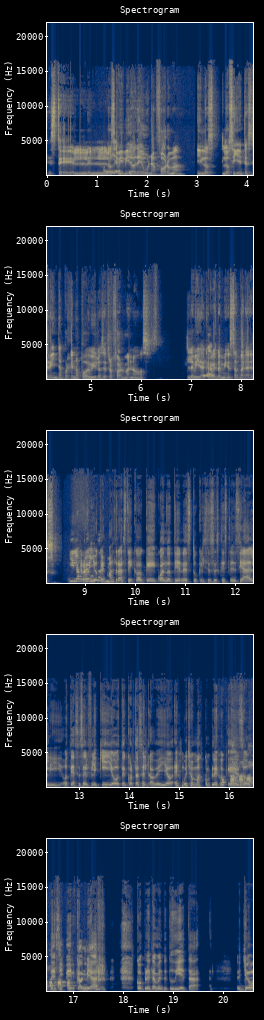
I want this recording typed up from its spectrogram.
este, los he vivido de una forma y los, los siguientes 30, ¿por qué no puedo vivirlos de otra forma? ¿no? La vida creo que también está para eso. Y la Creo yo que es más drástico que cuando tienes tu crisis existencial y o te haces el flequillo o te cortas el cabello. Es mucho más complejo que eso, decidir cambiar completamente tu dieta. Yo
